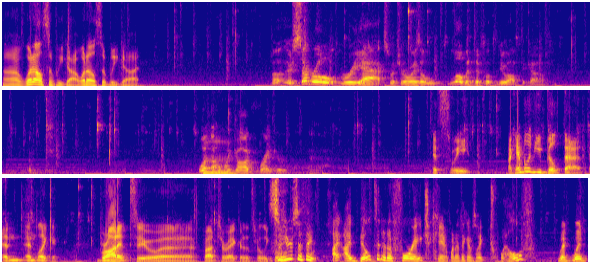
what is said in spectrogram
Uh, what else have we got? What else have we got? Uh, there's several reacts, which are always a little bit difficult to do off the cuff. What? Oh my god, Riker. It's sweet. I can't believe you built that and and like brought it to uh brought it to Riker. That's really cool. So here's the thing. I, I built it at a 4-H camp when I think I was like 12, when when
